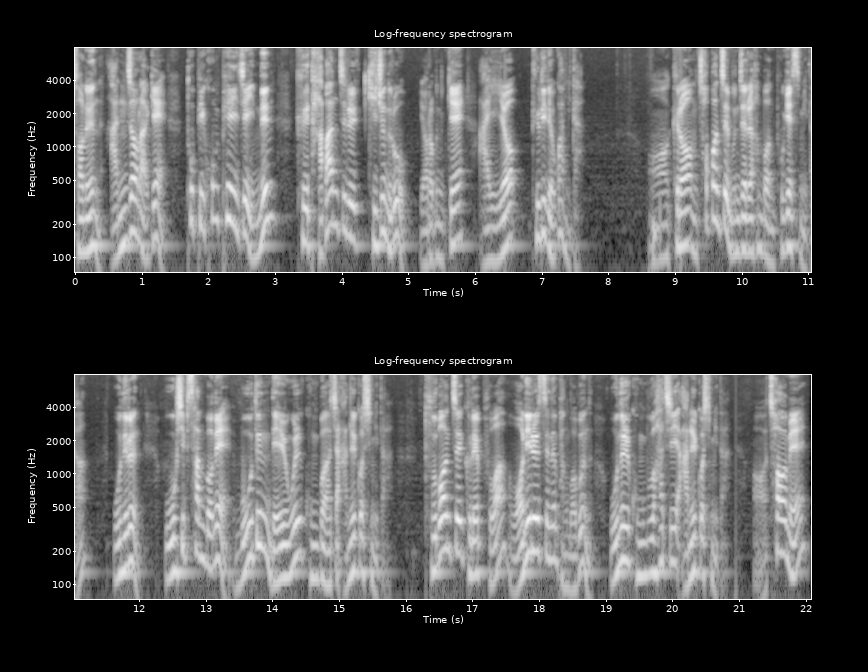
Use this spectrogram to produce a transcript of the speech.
저는 안전하게 토픽 홈페이지에 있는 그 답안지를 기준으로 여러분께 알려드리려고 합니다. 어, 그럼 첫 번째 문제를 한번 보겠습니다. 오늘은 53번의 모든 내용을 공부하지 않을 것입니다. 두 번째 그래프와 원인을 쓰는 방법은 오늘 공부하지 않을 것입니다. 어, 처음에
